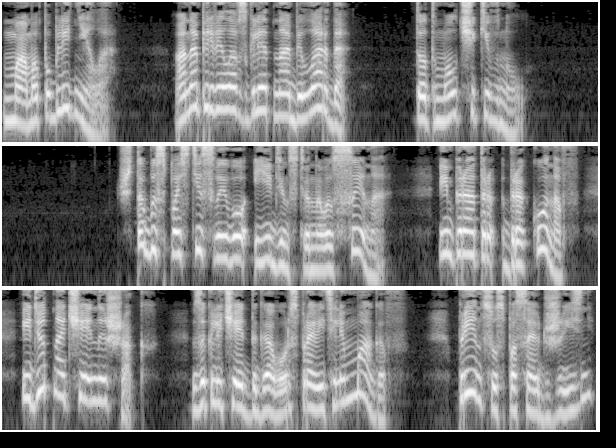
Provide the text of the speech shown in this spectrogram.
Мама побледнела. Она перевела взгляд на Абиларда, тот молча кивнул. Чтобы спасти своего единственного сына, император драконов идет на отчаянный шаг, заключает договор с правителем магов — Принцу спасают жизнь,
